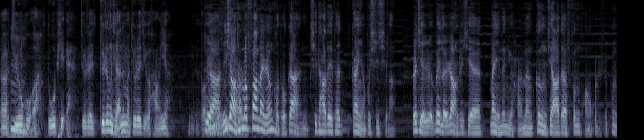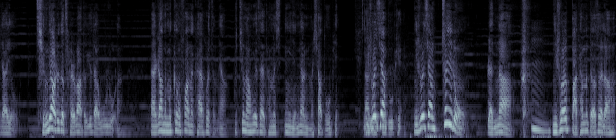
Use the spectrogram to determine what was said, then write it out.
呃，军火、毒品，就这最挣钱的嘛，就这几个行业。嗯，对啊，你想他们贩卖人口都干，其他的他干也不稀奇了。而且是为了让这些卖淫的女孩们更加的疯狂，或者是更加有情调这个词儿吧，都有点侮辱了。哎，让他们更放得开或者怎么样，会经常会在他们那个饮料里面下毒品。你说像毒品，你说像这种人呐，嗯，你说把他们得罪了，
